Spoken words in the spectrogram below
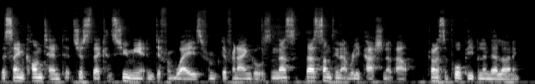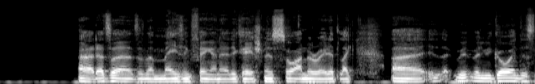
the same content. It's just they're consuming it in different ways from different angles. And that's that's something that I'm really passionate about, trying to support people in their learning. Uh, that's, a, that's an amazing thing, and education is so underrated. Like uh, when we go in this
